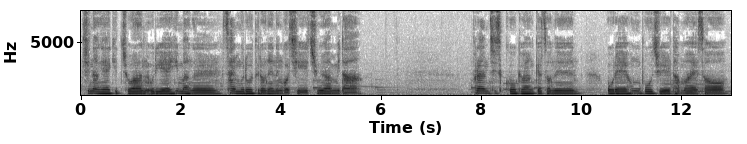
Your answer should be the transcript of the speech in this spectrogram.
신앙에 기초한 우리의 희망을 삶으로 드러내는 것이 중요합니다. 프란치스코 교황께서는 올해 홍보 주일 담화에서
